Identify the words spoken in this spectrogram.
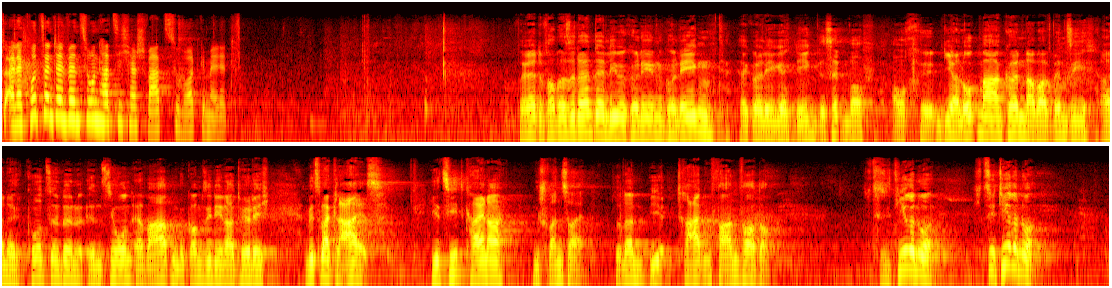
Zu einer Kurzintervention hat sich Herr Schwarz zu Wort gemeldet. Verehrte Frau Präsidentin, liebe Kolleginnen und Kollegen! Herr Kollege Degen, das hätten wir auch im Dialog machen können. Aber wenn Sie eine Kurzintervention erwarten, bekommen Sie die natürlich, damit es mal klar ist. Hier zieht keiner den Schwanz ein, sondern wir tragen Verantwortung. Ich zitiere nur. Ich zitiere nur.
